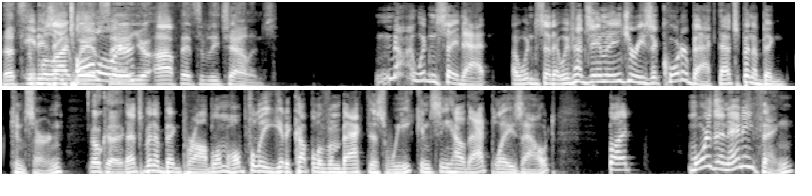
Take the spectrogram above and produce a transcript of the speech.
That's the It is a polite way of tall saying order. you're offensively challenged. no, I wouldn't say that. I wouldn't say that. We've had some injuries at quarterback. That's been a big concern. Okay. That's been a big problem. Hopefully, you get a couple of them back this week and see how that plays out. But more than anything,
